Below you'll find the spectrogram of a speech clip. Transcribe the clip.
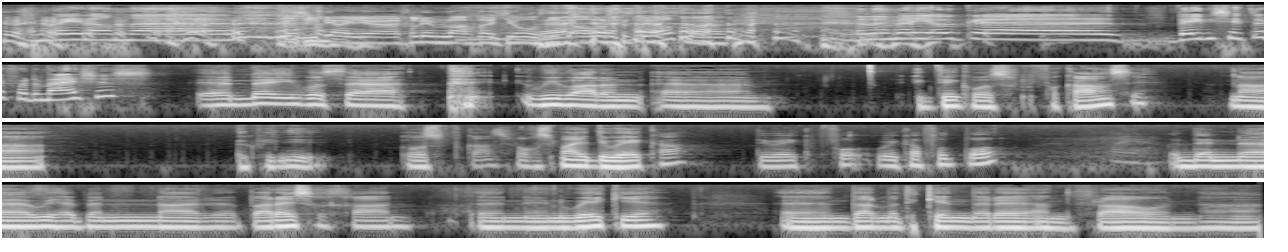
En ben je dan, eh, We zien aan je glimlach dat je ons niet alles vertelt. Maar... en dan ben je ook eh, babysitter voor de meisjes? Nee, ik was, eh, we waren, eh, ik denk het was vakantie. Na, ik weet niet, het was vakantie volgens mij de WK. De WK, vo- WK voetbal. Oh En dan we hebben naar Parijs gegaan. En een weekje. En daar met de kinderen en de vrouw en eh,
